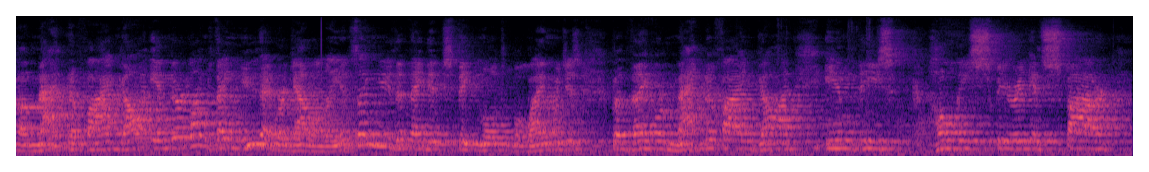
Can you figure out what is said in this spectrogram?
Uh, magnify God in their language. They knew they were Galileans. They knew that they didn't speak multiple languages, but they were magnifying God in these Holy Spirit inspired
